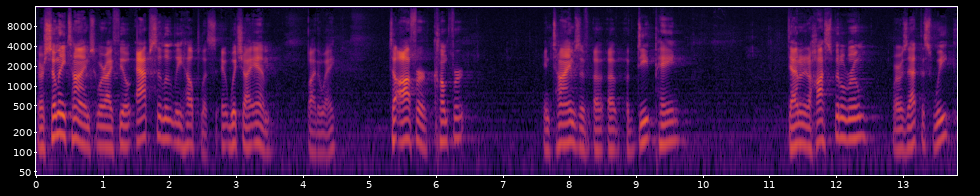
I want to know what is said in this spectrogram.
There are so many times where I feel absolutely helpless, which I am, by the way, to offer comfort in times of, of, of deep pain, down in a hospital room where I was at this week,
